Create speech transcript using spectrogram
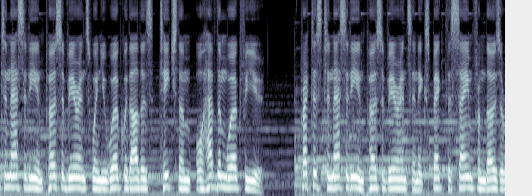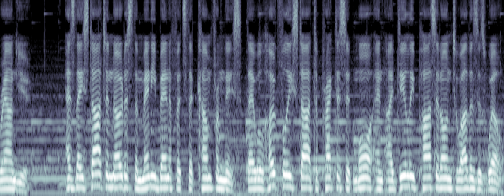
tenacity and perseverance when you work with others, teach them, or have them work for you. Practice tenacity and perseverance and expect the same from those around you. As they start to notice the many benefits that come from this, they will hopefully start to practice it more and ideally pass it on to others as well.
